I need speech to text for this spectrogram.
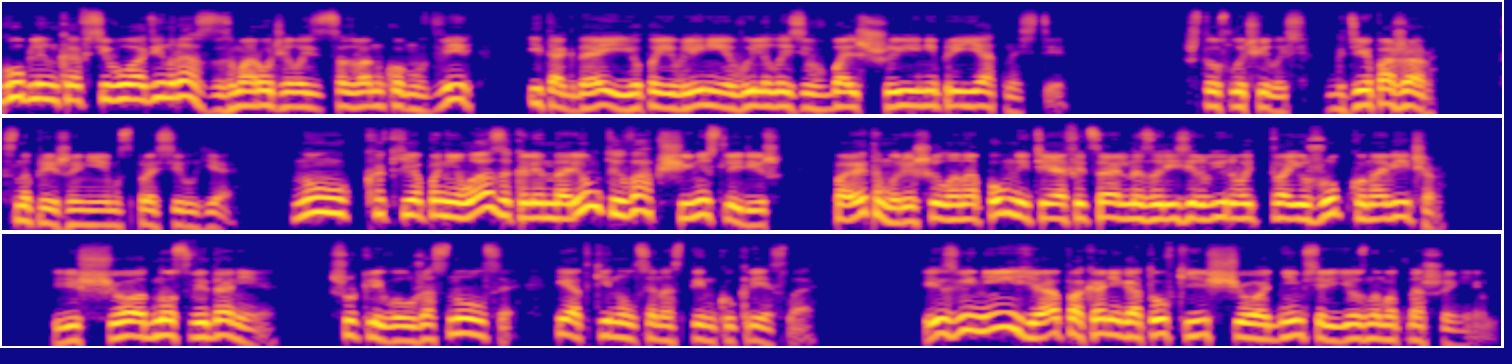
Гоблинка всего один раз заморочилась со звонком в дверь, и тогда ее появление вылилось в большие неприятности. «Что случилось? Где пожар?» — с напряжением спросил я. «Ну, как я поняла, за календарем ты вообще не следишь, поэтому решила напомнить и официально зарезервировать твою жопку на вечер». «Еще одно свидание шутливо ужаснулся и откинулся на спинку кресла. «Извини, я пока не готов к еще одним серьезным отношениям».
